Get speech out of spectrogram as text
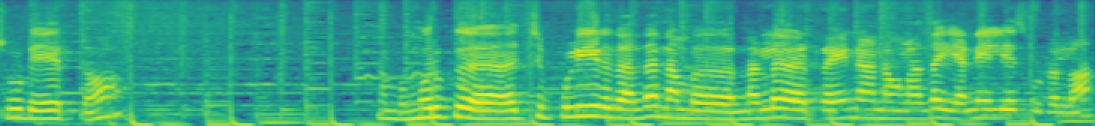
சூடு ஏற்றோம் நம்ம முறுக்கு அச்சு புளியறதா இருந்தால் நம்ம நல்ல ட்ரெயின் ஆனவங்களா இருந்தால் எண்ணெயிலே சுடலாம்.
